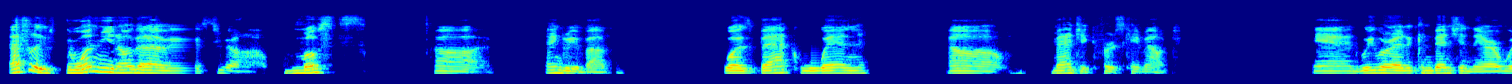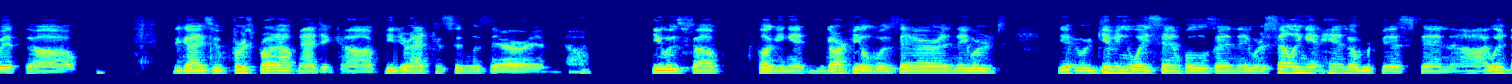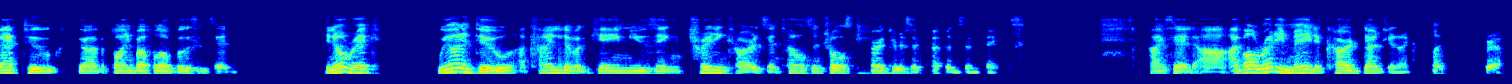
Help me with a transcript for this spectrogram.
actually, the one you know that I was uh, most uh, angry about was back when uh, Magic first came out, and we were at a convention there with uh, the guys who first brought out Magic. Uh, Peter Adkison was there, and uh, he was uh, plugging it, and Garfield was there, and they were were giving away samples and they were selling it hand over fist. And uh, I went back to uh, the Flying Buffalo booth and said, you know, Rick, we ought to do a kind of a game using trading cards and Tunnels and Trolls characters and weapons and things. I said, uh, I've already made a card dungeon. I call it Grip.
